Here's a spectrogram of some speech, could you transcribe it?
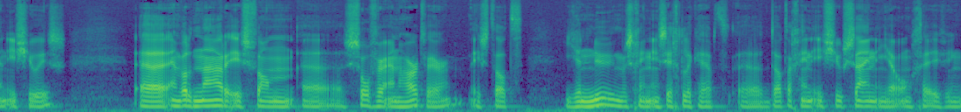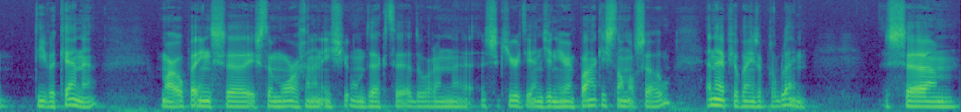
een issue is. en wat het nare is van software en hardware, is dat je nu misschien inzichtelijk hebt dat er geen issues zijn in jouw omgeving die we kennen. Maar opeens is er morgen een issue ontdekt door een security engineer in Pakistan of zo. En dan heb je opeens een probleem. Dus um,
